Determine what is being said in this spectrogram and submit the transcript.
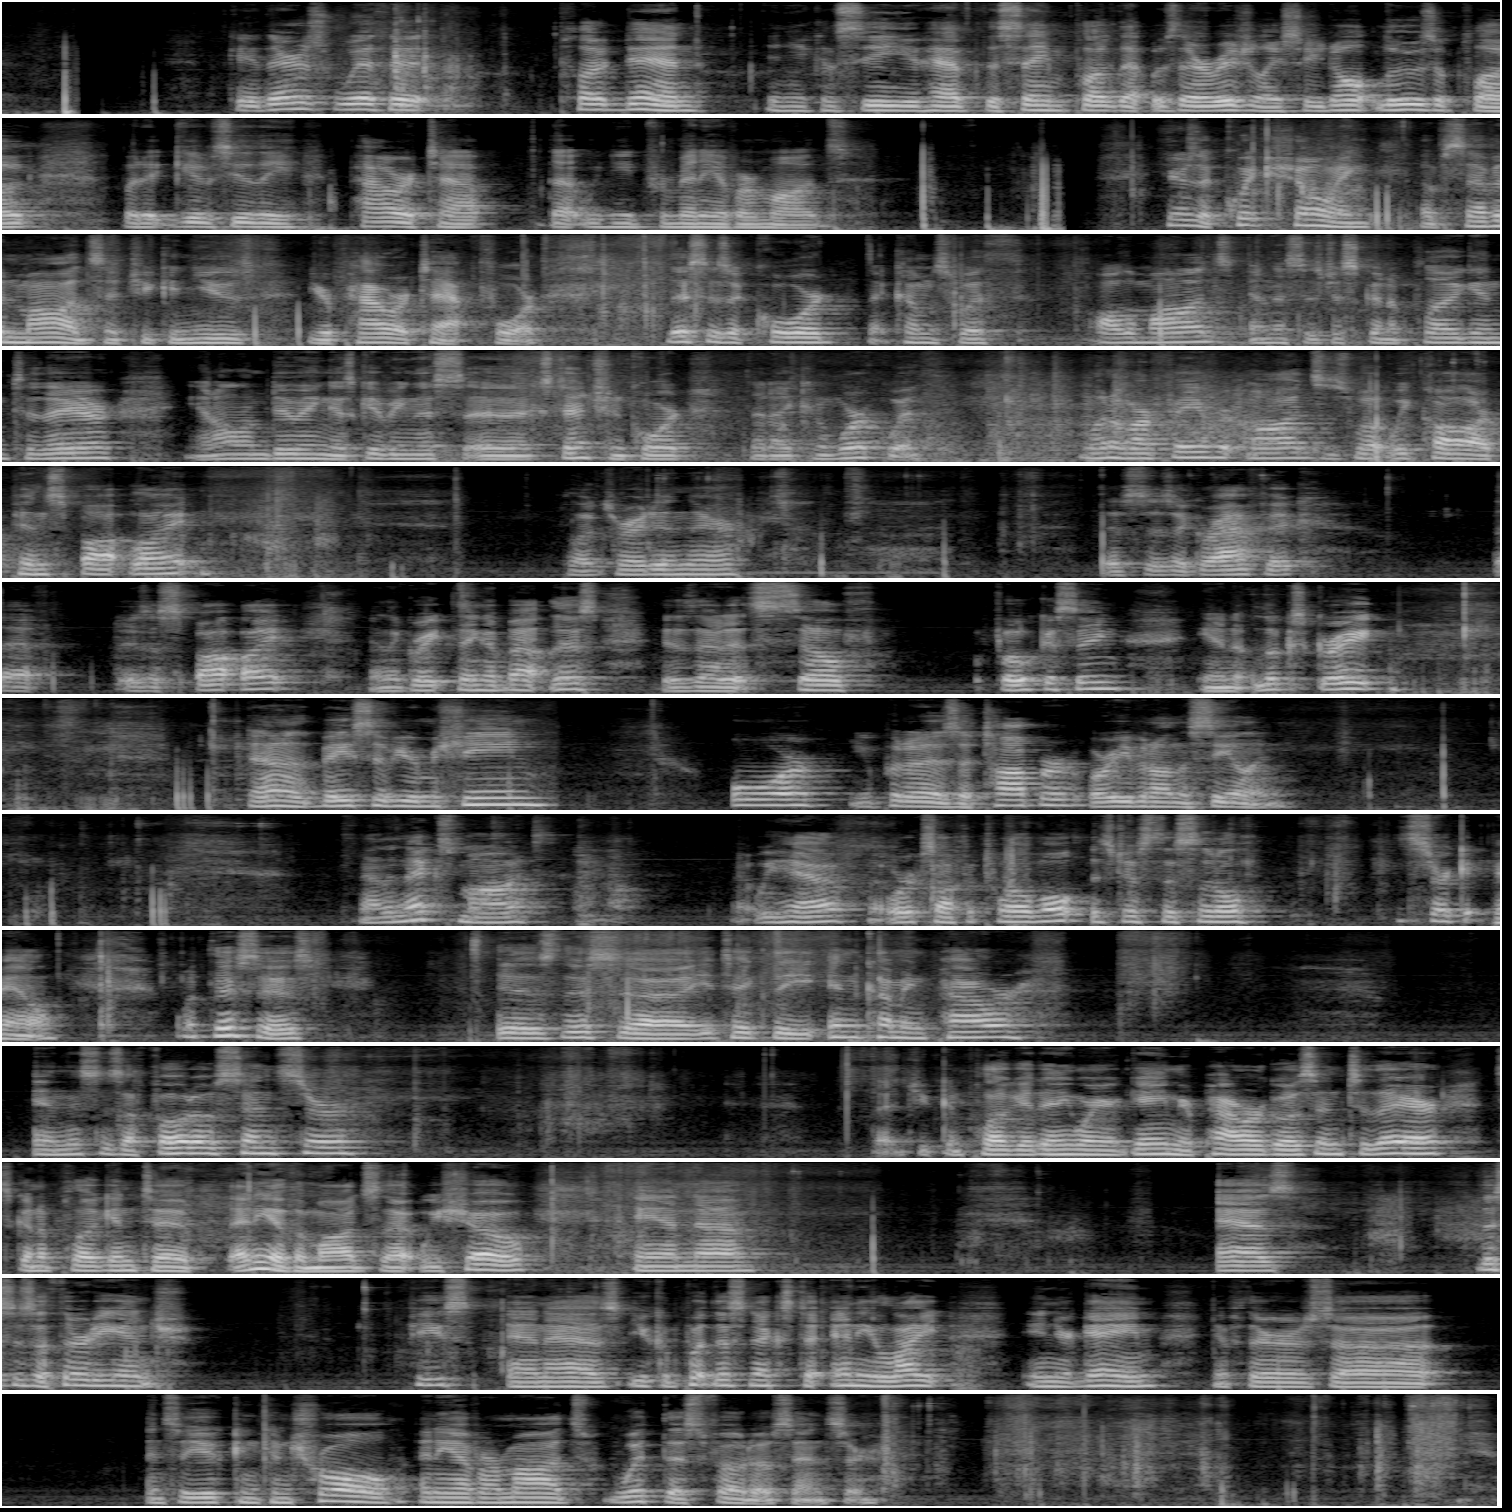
Okay, there's with it plugged in and you can see you have the same plug that was there originally so you don't lose a plug but it gives you the power tap that we need for many of our mods. Here's a quick showing of seven mods that you can use your power tap for. This is a cord that comes with all the mods and this is just going to plug into there and all I'm doing is giving this uh, extension cord that I can work with. One of our favorite mods is what we call our pin spotlight. Plugs right in there. This is a graphic that is a spotlight and the great thing about this is that it's self-focusing and it looks great down at the base of your machine or you put it as a topper or even on the ceiling. Now the next mod that we have that works off a of 12 volt is just this little circuit panel. What this is, is this, uh, you take the incoming power and this is a photo sensor you can plug it anywhere in your game. Your power goes into there. It's going to plug into any of the mods that we show. And uh, as this is a 30 inch piece and as you can put this next to any light in your game if there's uh, and so you can control any of our mods with this photo sensor.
